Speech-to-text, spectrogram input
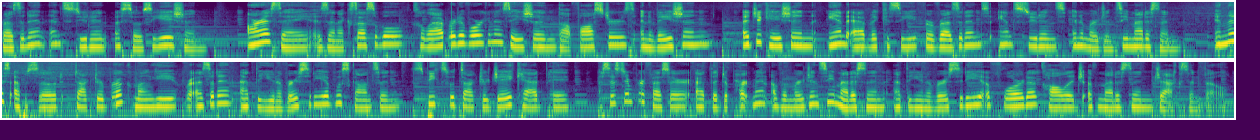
Resident and Student Association. RSA is an accessible, collaborative organization that fosters innovation, education, and advocacy for residents and students in emergency medicine. In this episode, Dr. Brooke Mungy, resident at the University of Wisconsin, speaks with Dr. Jay Khadpe, assistant professor at the Department of Emergency Medicine at the University of Florida College of Medicine, Jacksonville.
